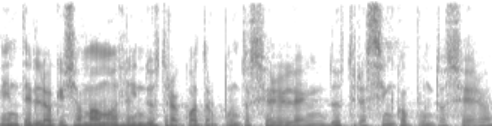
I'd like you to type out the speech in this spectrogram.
entre lo que llamamos la industria 4.0 y la industria 5.0.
